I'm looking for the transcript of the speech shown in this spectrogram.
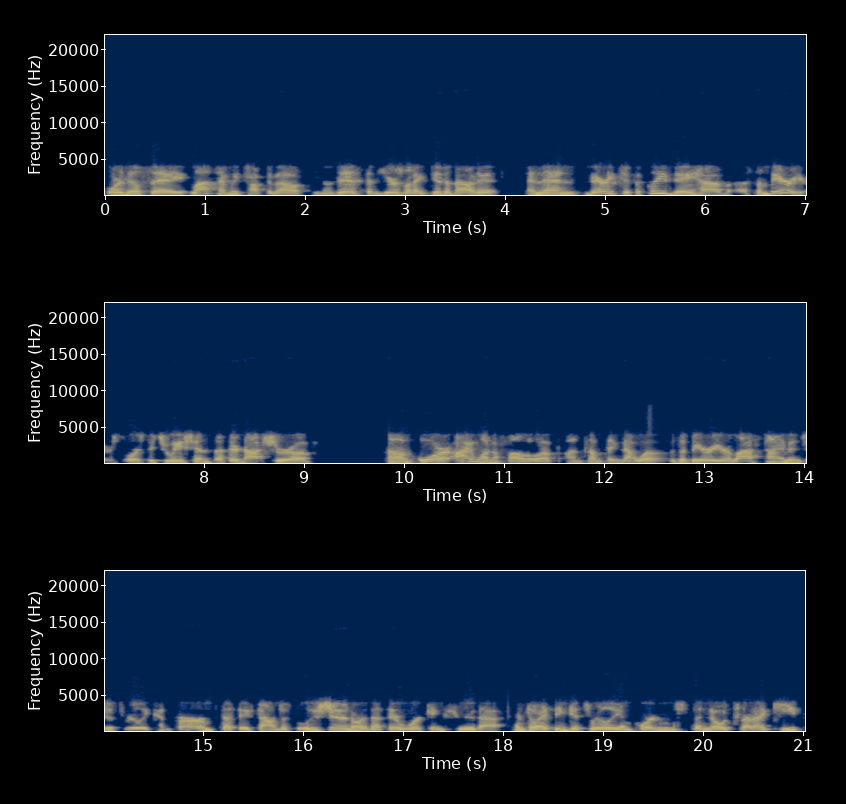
Or they'll say, last time we talked about, you know, this and here's what I did about it. And then very typically they have uh, some barriers or situations that they're not sure of. Um, or I want to follow up on something that was a barrier last time and just really confirm that they found a solution or that they're working through that. And so I think it's really important. The notes that I keep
